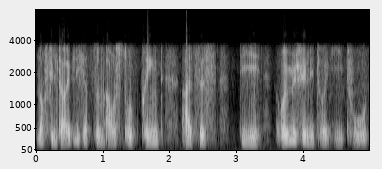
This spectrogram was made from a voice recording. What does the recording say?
noch viel deutlicher zum Ausdruck bringt, als es die römische Liturgie tut.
